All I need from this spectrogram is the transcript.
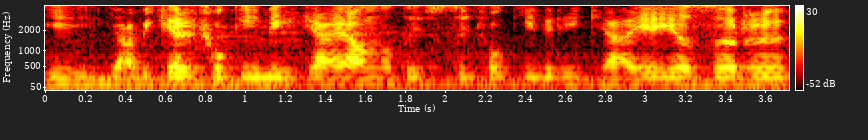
e, ya bir kere çok iyi bir hikaye anlatıcısı, çok iyi bir hikaye yazarı,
